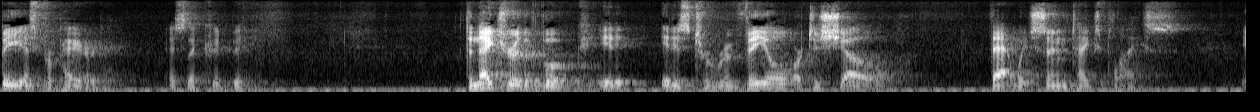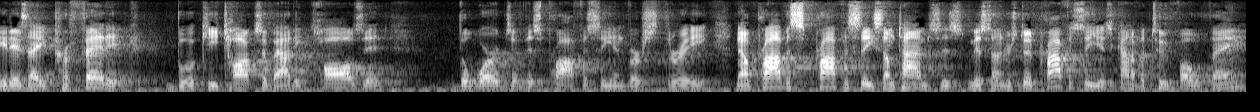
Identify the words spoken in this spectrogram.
be as prepared as they could be. The nature of the book, it, it is to reveal or to show that which soon takes place. It is a prophetic book, he talks about, he calls it the words of this prophecy in verse 3. Now, prophecy sometimes is misunderstood. Prophecy is kind of a twofold thing.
